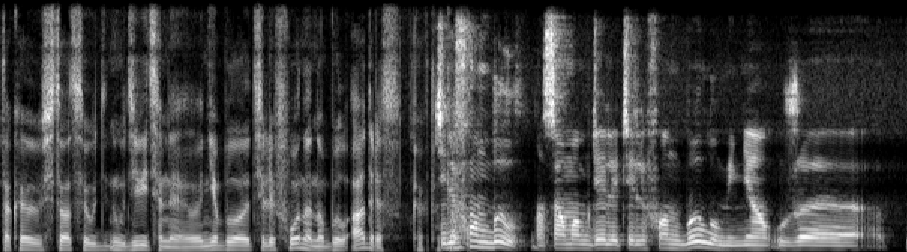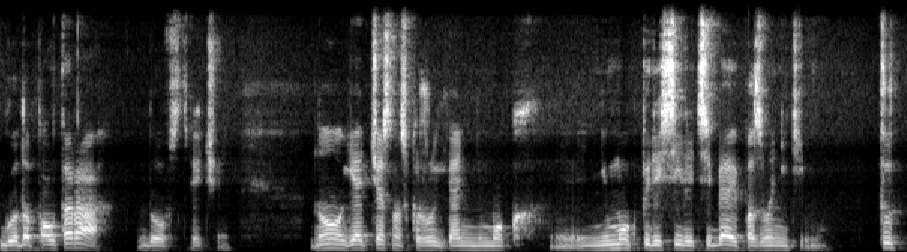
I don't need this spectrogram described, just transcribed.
такая ситуация уди- удивительная. Не было телефона, но был адрес. Как-то так? Телефон был. На самом деле телефон был у меня уже года полтора до встречи. Но я честно скажу, я не мог, не мог пересилить себя и позвонить ему. Тут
